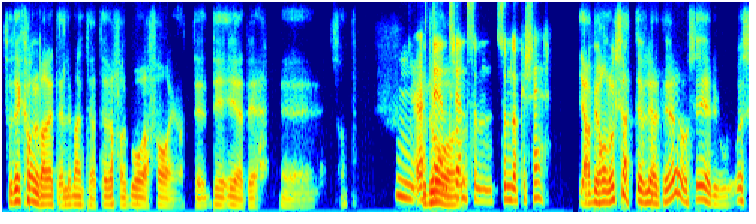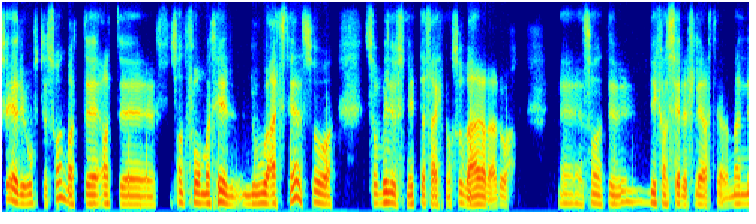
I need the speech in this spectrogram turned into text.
så det kan jo være et element i at det er i hvert fall vår erfaring at det, det er det. Eh? Mm, at det er en trend som, som, dere ser? Ja, vi har nok sett det flere steder. Og så er det jo, er det jo ofte sånn at, eh, at eh, sånn får man til noe et sted, så, så vil jo smitteeffekten også være der da. Eh, sånn at vi kan se det flere steder. Men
